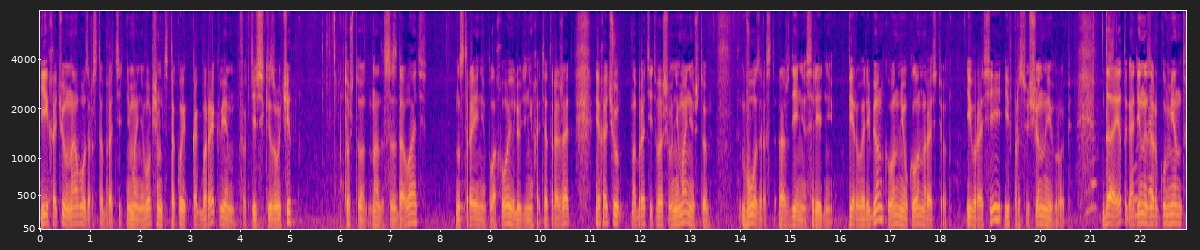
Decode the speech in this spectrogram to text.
И хочу на возраст обратить внимание. В общем-то, такой как бы реквием фактически звучит то, что надо создавать, настроение плохое, люди не хотят рожать. Я хочу обратить ваше внимание, что возраст рождения средний первого ребенка, он неуклонно растет. И в России, и в просвещенной Европе. Да, это один из аргументов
